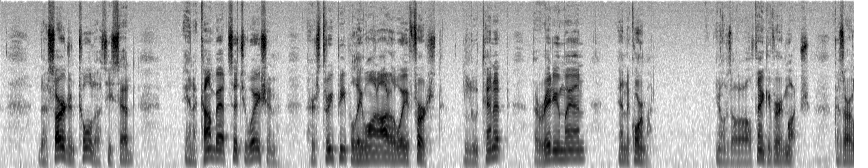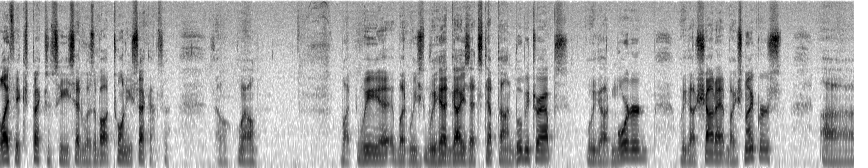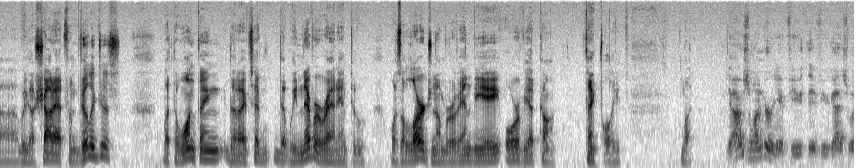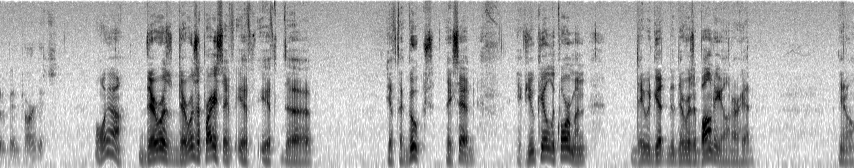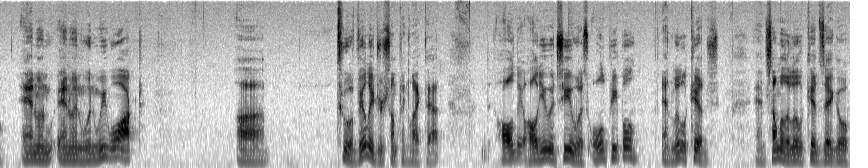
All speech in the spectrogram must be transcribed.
the sergeant told us. He said, in a combat situation, there's three people they want out of the way first the lieutenant, the radio man, and the corpsman. You know, so well, thank you very much. Because our life expectancy, he said, was about 20 seconds. So, well, but we, uh, but we, we had guys that stepped on booby traps, we got mortared, we got shot at by snipers, uh, we got shot at from villages. But the one thing that I've said that we never ran into was a large number of NVA or Viet Cong thankfully. But Yeah, I was wondering if you, if you guys would have been targets. oh yeah, there was there was a price if if if the if the gooks they said if you kill the corpsman, they would get there was a bounty on our head. You know, and when and when when we walked uh, through a village or something like that, all the all you would see was old people and little kids, and some of the little kids they go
